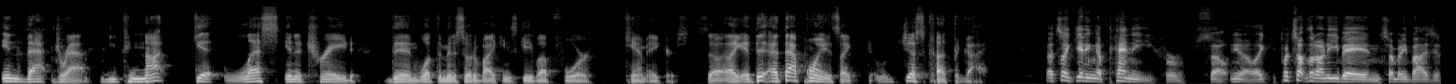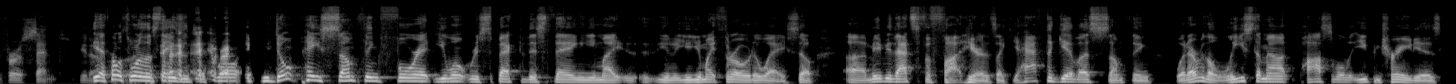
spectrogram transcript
in that draft. You cannot get less in a trade than what the Minnesota Vikings gave up for Cam Akers. So like at, th- at that point, it's like just cut the guy. That's like getting a penny for so you know, like you put something on eBay and somebody buys it for a cent. You know, yeah, it's one of those things. Like, well, if you don't pay something for it, you won't respect this thing. You might, you know, you, you might throw it away. So uh, maybe that's the thought here. It's like you have to give us something, whatever the least amount possible that you can trade is,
